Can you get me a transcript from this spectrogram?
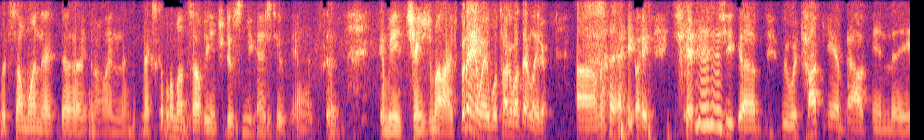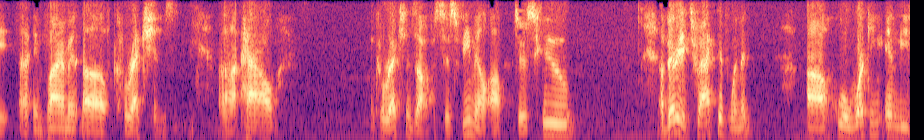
with someone that uh, you know in the next couple of months I'll be introducing you guys to. Yeah, it's uh, gonna be a change in my life. But anyway, we'll talk about that later. Um, anyway, she, mm-hmm. she, uh, we were talking about in the uh, environment of corrections, uh, how corrections officers, female officers who are very attractive women uh, who are working in these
